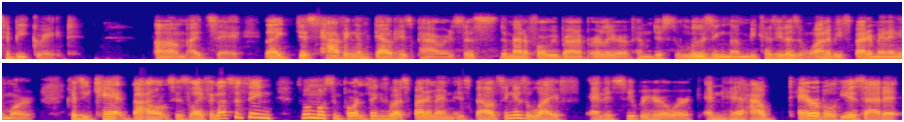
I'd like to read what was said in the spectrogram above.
to be great. Um, I'd say like just having him doubt his powers. This the metaphor we brought up earlier of him just losing them because he doesn't want to be Spider-Man anymore because he can't balance his life. And that's the thing. It's one of the most important things about Spider-Man is balancing his life and his superhero work and how terrible he is at it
